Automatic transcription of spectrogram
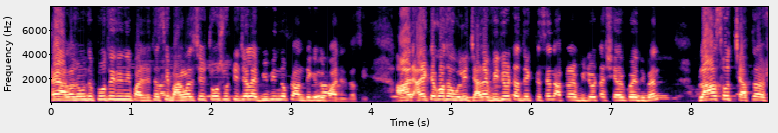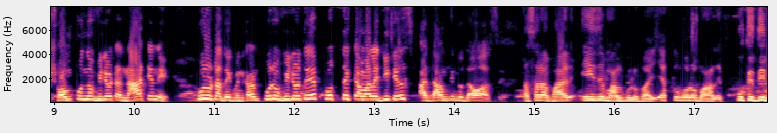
হ্যাঁ আল্লাহর মধ্যে প্রতিদিনই পাঠাতেছি বাংলাদেশের চৌষট্টি জেলায় বিভিন্ন প্রান্তে কিন্তু পাঠাতেছি আর আরেকটা কথা বলি যারা ভিডিওটা দেখতেছেন আপনারা ভিডিওটা শেয়ার করে দিবেন। প্লাস হচ্ছে আপনারা সম্পূর্ণ ভিডিওটা না টেনে পুরোটা দেখবেন। কারণ পুরো ভিডিওতে প্রত্যেকটা মালের ডিটেলস আর দাম কিন্তু দেওয়া আছে। তাছাড়া ভাইয়ের এই যে মালগুলো ভাই এত বড় মাল প্রতিদিন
